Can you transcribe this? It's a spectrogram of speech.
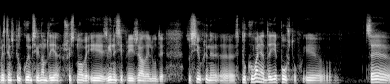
ми з ним спілкуємося, він нам дає щось нове. І з Вінниці приїжджали люди з усієї України. Спілкування дає поштовх. І це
